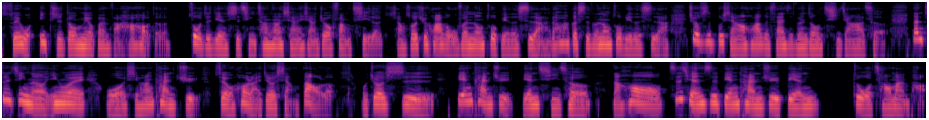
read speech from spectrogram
所以我一直都没有办法好好的。做这件事情，常常想一想就放弃了，想说去花个五分钟做别的事啊，再花个十分钟做别的事啊，就是不想要花个三十分钟骑脚踏车。但最近呢，因为我喜欢看剧，所以我后来就想到了，我就是边看剧边骑车。然后之前是边看剧边。做超慢跑，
